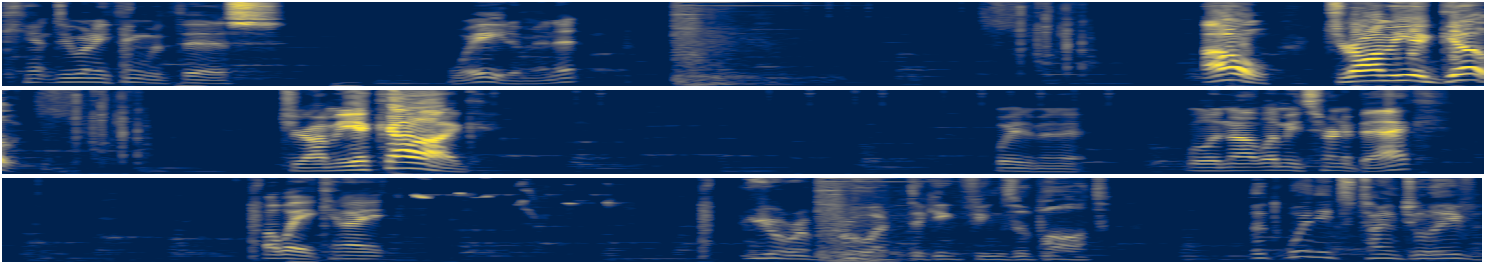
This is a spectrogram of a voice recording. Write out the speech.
Can't do anything with this. Wait a minute. Oh! Draw me a goat! Draw me a cog! Wait a minute. Will it not let me turn it back? Oh wait, can I... You're a pro at taking things apart. But when it's time to leave,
